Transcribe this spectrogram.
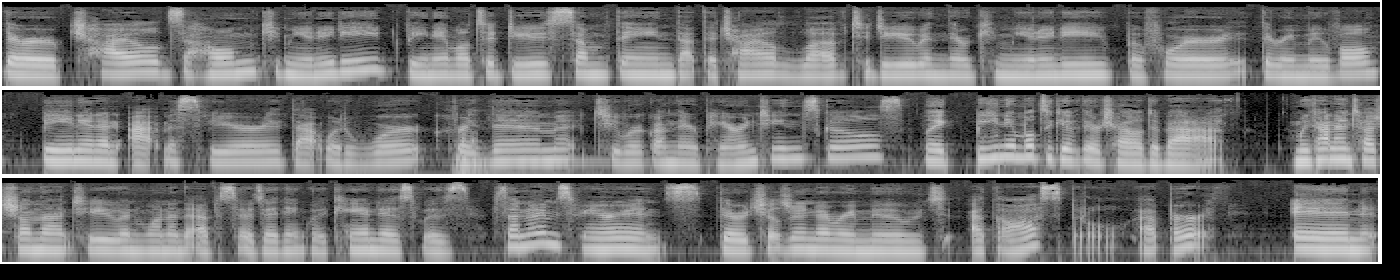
Their child's home community, being able to do something that the child loved to do in their community before the removal. Being in an atmosphere that would work for them to work on their parenting skills, like being able to give their child a bath, we kind of touched on that too in one of the episodes, I think, with Candace, was sometimes parents, their children are removed at the hospital at birth. And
